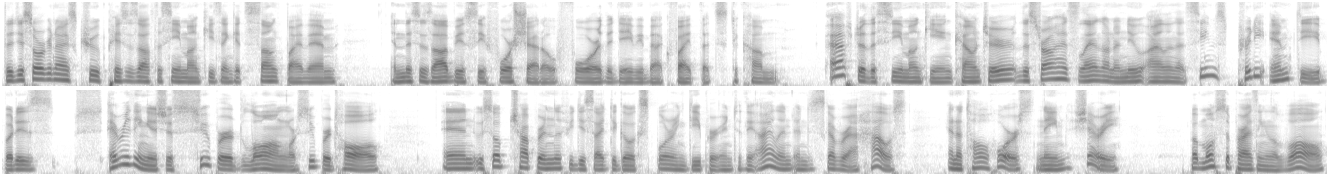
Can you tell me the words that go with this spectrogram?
The disorganized crew pisses off the sea monkeys and gets sunk by them, and this is obviously a foreshadow for the Davy back fight that's to come. After the sea monkey encounter, the Straw Hats land on a new island that seems pretty empty, but is everything is just super long or super tall. And Usopp, Chopper, and Luffy decide to go exploring deeper into the island and discover a house and a tall horse named Sherry. But most surprising of all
